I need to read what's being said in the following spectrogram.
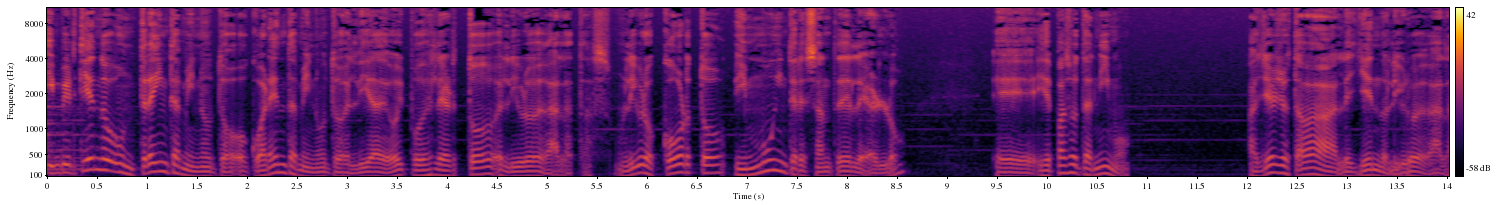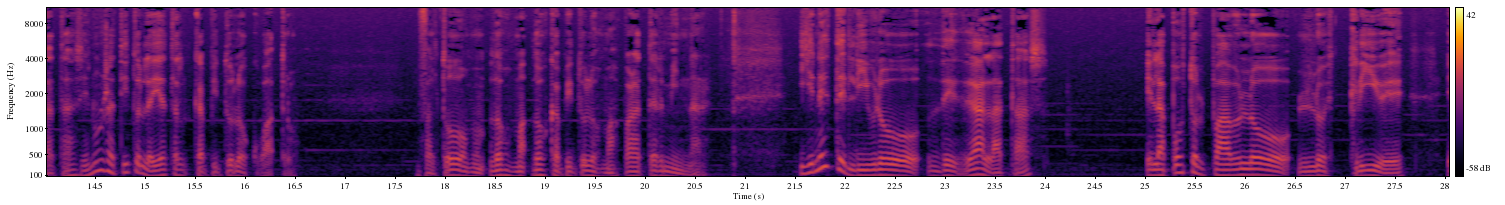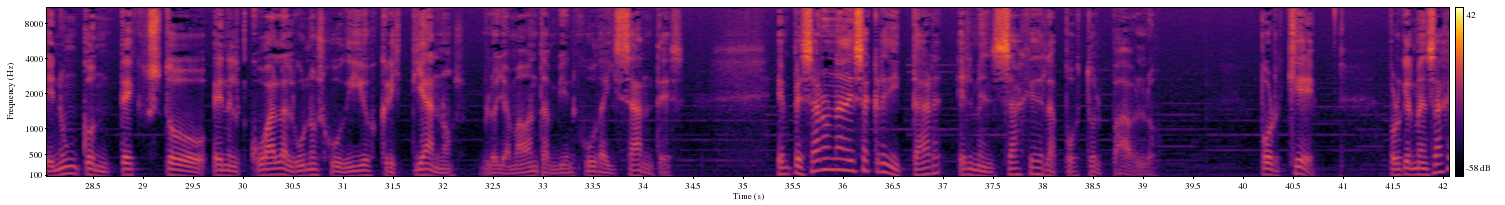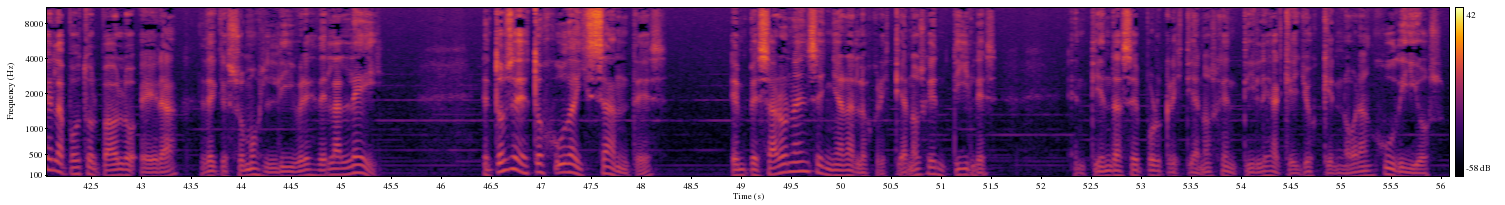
Invirtiendo un 30 minutos o 40 minutos el día de hoy, puedes leer todo el libro de Gálatas. Un libro corto y muy interesante de leerlo. Eh, y de paso te animo. Ayer yo estaba leyendo el libro de Gálatas y en un ratito leí hasta el capítulo 4. Me faltó dos, dos capítulos más para terminar. Y en este libro de Gálatas, el apóstol Pablo lo escribe en un contexto en el cual algunos judíos cristianos, lo llamaban también judaizantes, empezaron a desacreditar el mensaje del apóstol Pablo. ¿Por qué? Porque el mensaje del apóstol Pablo era de que somos libres de la ley. Entonces estos judaizantes empezaron a enseñar a los cristianos gentiles, entiéndase por cristianos gentiles aquellos que no eran judíos,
